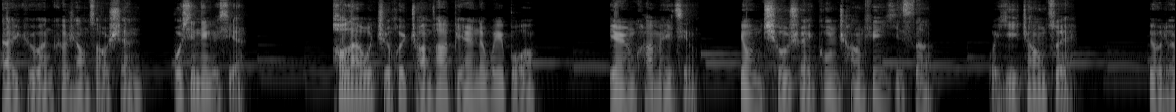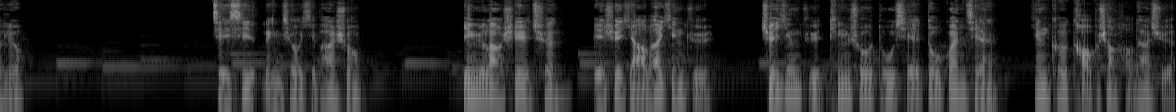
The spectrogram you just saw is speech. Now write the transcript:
在语文课上走神，不信那个邪。后来我只会转发别人的微博，别人夸美景，用秋水共长天一色，我一张嘴，六六六。杰西零九一八说，英语老师也劝别学哑巴英语，学英语听说读写都关键，偏科考不上好大学。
